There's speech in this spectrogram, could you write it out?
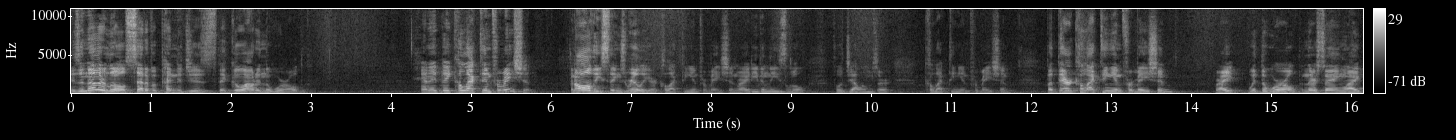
is another little set of appendages that go out in the world and it, they collect information. And all these things really are collecting information, right? Even these little flagellums are collecting information. But they're collecting information, right, with the world, and they're saying like,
